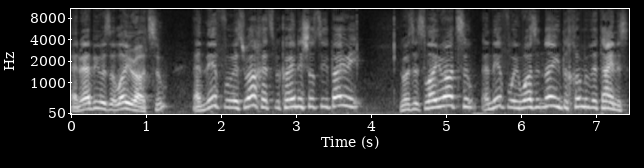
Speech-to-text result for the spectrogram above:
And Rebbe was a loy Ratzu. And therefore it was rachatz b'koyne shel tzipori because it's loyratzu, and therefore he wasn't knowing the chum of the tainus.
